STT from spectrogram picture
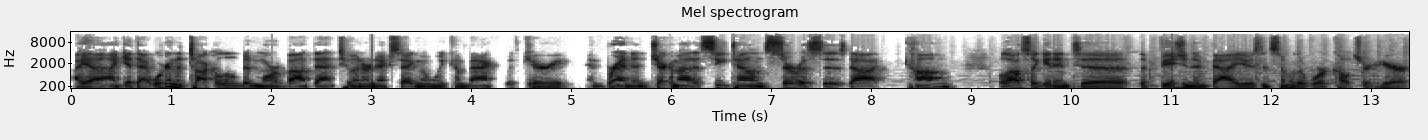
I, uh, I get that. We're going to talk a little bit more about that too in our next segment when we come back with Carrie and Brandon. Check them out at seatownservices.com. We'll also get into the vision and values and some of the work culture here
